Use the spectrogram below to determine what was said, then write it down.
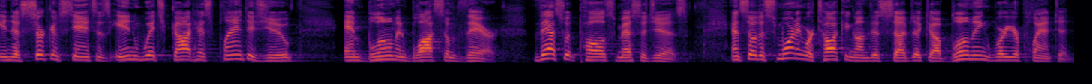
in the circumstances in which God has planted you and bloom and blossom there. That's what Paul's message is. And so this morning we're talking on this subject of blooming where you're planted.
